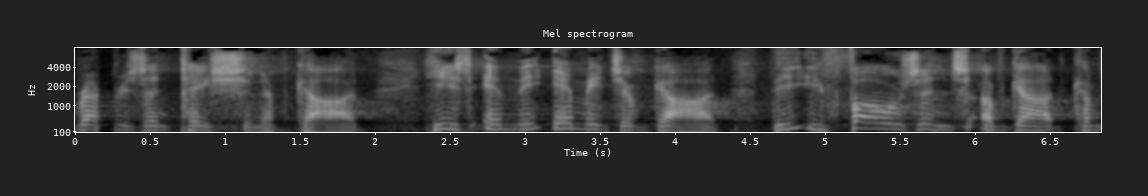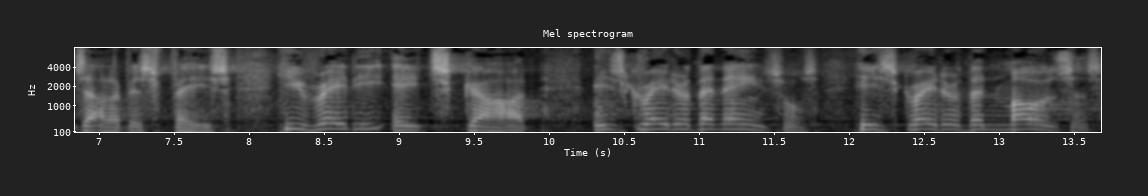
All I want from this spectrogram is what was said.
representation of God. He's in the image of God. The effulgence of God comes out of his face. He radiates God. He's greater than angels. He's greater than Moses.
